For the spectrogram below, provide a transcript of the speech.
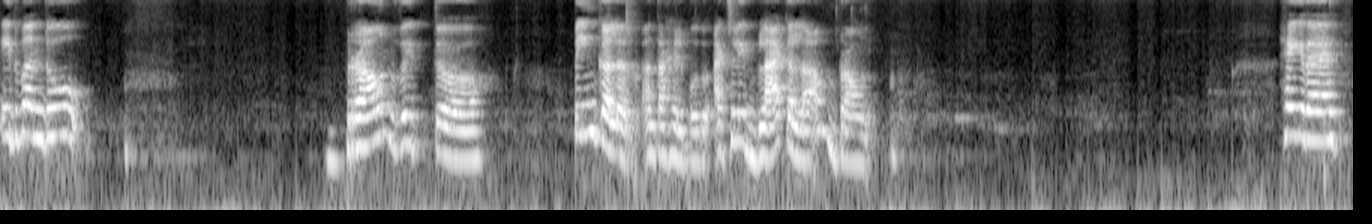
ಇದು ಬಂದು ಬ್ರೌನ್ ವಿತ್ ಪಿಂಕ್ ಕಲರ್ ಅಂತ ಹೇಳ್ಬೋದು. ಆಕ್ಚುಲಿ ಬ್ಲ್ಯಾಕ್ ಅಲ್ಲ, ಬ್ರೌನ್. ಹೇಗಿದೆ?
